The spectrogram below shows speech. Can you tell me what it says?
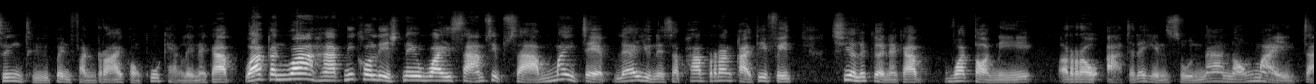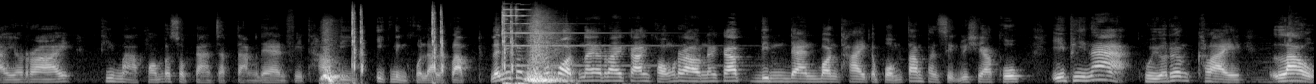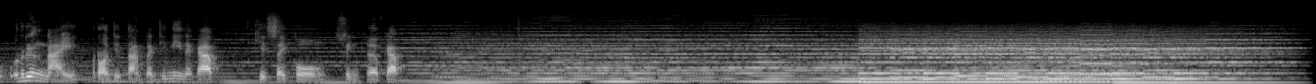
ซึ่งถือเป็นฝันร้ายของคู่แข่งเลยนะครับ ว่ากันว่าหากนิโคลิชในวัย 33 ไม่เจ็บ และอยู่ในสภาพร่างกายที่ฟิต เชื่อเหลือเกินนะครับ ว่าตอนนี้เราอาจจะได้เห็นศูนย์หน้าน้องใหม่ใจร้าย ที่มาพร้อมประสบการณ์จากต่างแดนฝีเท้าดีอีกหนึ่งคนแล้วล่ะครับ และนี่ก็คือทั้งหมดในรายการของเรานะครับ ดินแดนบอลไทยกับผมตั้มพันศิษฐ์วิชยาคุป EP หน้าคุยเรื่องใคร เล่าเรื่องไหน รอติดตามกันที่นี่นะครับ คิดไซโคงซิงเคิร์ฟครับ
